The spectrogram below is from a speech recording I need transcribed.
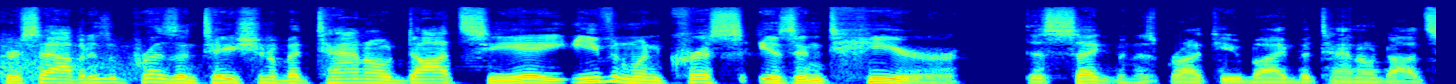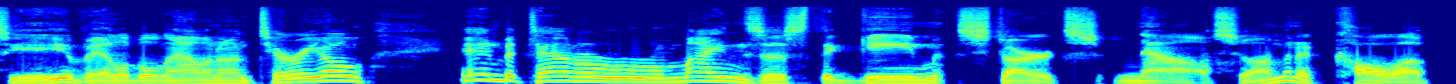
Chris Abbott is a presentation of Betano.ca. Even when Chris isn't here, this segment is brought to you by Betano.ca, available now in Ontario. And Botano reminds us the game starts now. So I'm going to call up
